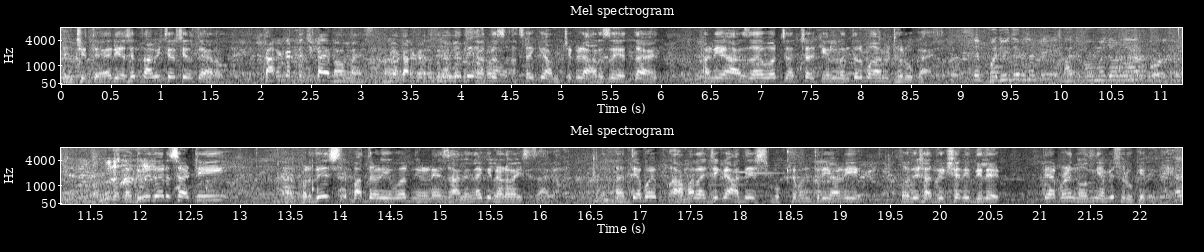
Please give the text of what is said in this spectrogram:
त्यांची तयारी असेल तर आम्ही चर्चेला तयार आहोत. कार्यकर्त्याची काय भावना आहे? ते आता कार्यकर्त्यांना असं आहे की आमच्याकडे अर्ज येत आहेत. आणि या अर्जावर चर्चा केल्यानंतर मग आम्ही ठरवू काय. पदवीधरसाठी भाजप उमेदवार पदवीधरसाठी प्रदेश पातळीवर निर्णय झालेला की लढवायची जागा. त्यामुळे आम्हाला जे काही आदेश मुख्यमंत्री आणि प्रदेश अध्यक्षांनी दिलेत त्याप्रमाणे नोंदणी आम्ही सुरू केलेली आहे.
